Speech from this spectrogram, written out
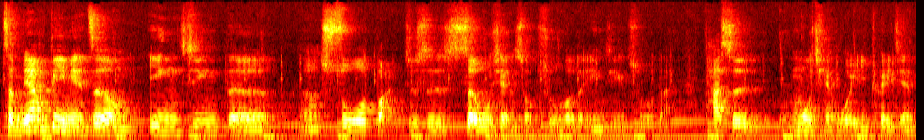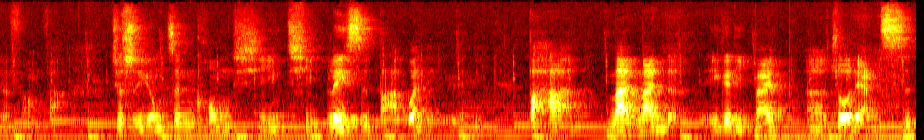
怎么样避免这种阴茎的呃缩短，就是射物线手术后的阴茎缩短？它是目前唯一推荐的方法，就是用真空吸引器，类似拔罐的原理，把它慢慢的一个礼拜呃做两次，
